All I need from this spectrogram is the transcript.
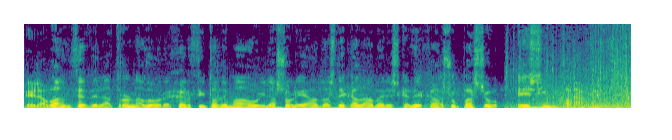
El avance del atronador ejército de Mao y las oleadas de cadáveres que deja a su paso es imparable.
